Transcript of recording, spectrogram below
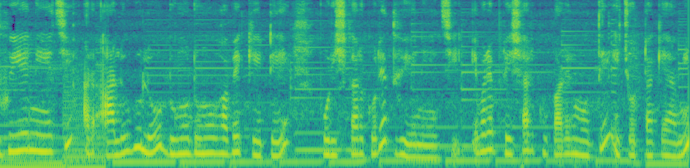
ধুয়ে নিয়েছি আর আলুগুলো ডুমো ডুমোভাবে কেটে পরিষ্কার করে ধুয়ে নিয়েছি। এবারে প্রেশার কুকারের মধ্যে এঁচোড়টাকে আমি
